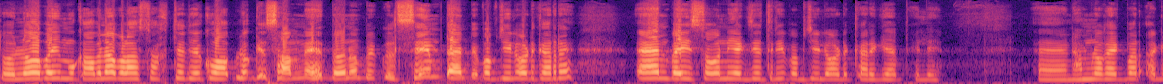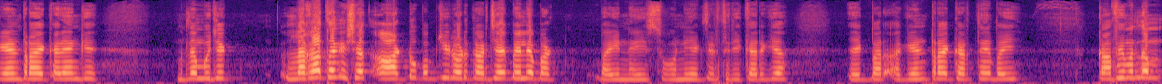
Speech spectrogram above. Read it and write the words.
तो लो भाई, मुकाबला बड़ा सख्त है, देखो आप लोग के सामने दोनों बिल्कुल सेम टाइम पे पबजी लोड कर रहे हैं। एंड भाई सोनी एक्जे थ्री पबजी लोड कर गया पहले। एंड हम लोग एक बार अगेन ट्राई करेंगे। मतलब मुझे लगा था कि शायद आर टू पबजी लोड कर जाए पहले बट भाई नहीं सोनी एक्जे थ्री कर गया। एक बार अगेन ट्राई करते हैं भाई। काफ़ी मतलब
